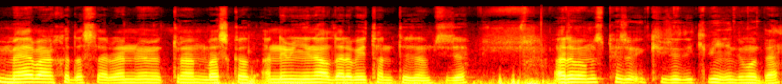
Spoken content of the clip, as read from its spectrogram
Merhaba arkadaşlar ben Mehmet Turan Başkal. Annemin yeni aldığı arabayı tanıtacağım size. Arabamız Peugeot 207 2007 model.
